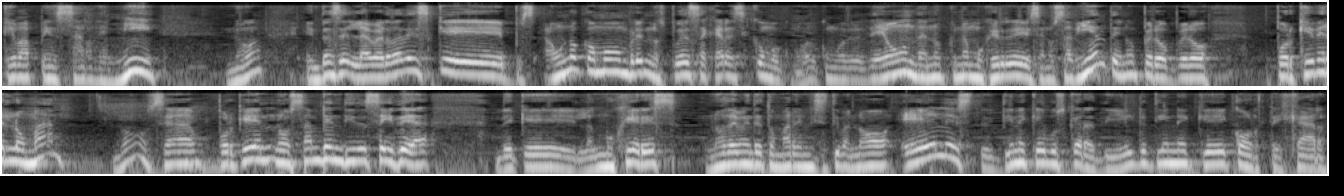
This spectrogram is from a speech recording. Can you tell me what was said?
qué va a pensar de mí, ¿no? Entonces, la verdad es que, pues, a uno como hombre nos puede sacar así como, como, como de, onda, ¿no? Que una mujer se nos aviente, ¿no? Pero, pero, ¿por qué verlo mal? ¿No? O sea, ¿por qué nos han vendido esa idea de que las mujeres no deben de tomar iniciativa. No, él este, tiene que buscar a ti, él te tiene que cortejar,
